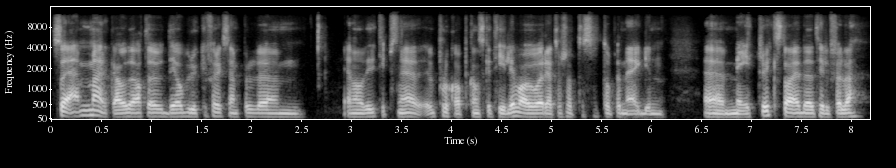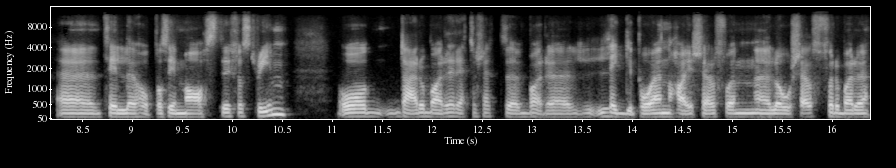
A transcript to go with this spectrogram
Så jeg merka jo det at det, å bruke f.eks. Um, en av de tipsene jeg plukka opp ganske tidlig, var jo rett og slett å sette opp en egen matrix da, i det tilfellet, uh, til håper å si master for stream. Og der å bare rett og slett bare legge på en high shelf og en uh, low shelf for å bare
